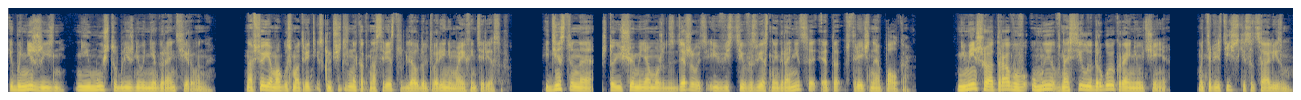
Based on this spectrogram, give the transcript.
ибо ни жизнь, ни имущество ближнего не гарантированы. На все я могу смотреть исключительно как на средство для удовлетворения моих интересов. Единственное, что еще меня может сдерживать и ввести в известные границы, это встречная палка. Не меньшую отраву в умы вносило и другое крайнее учение – материалистический социализм.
